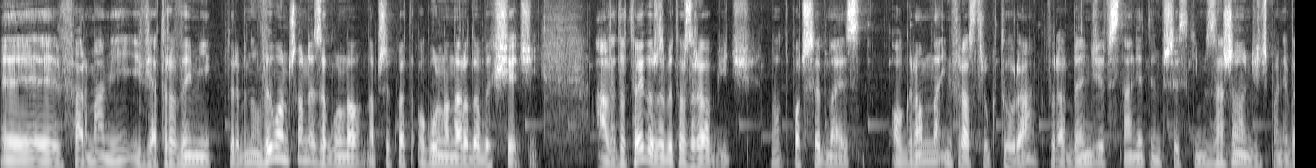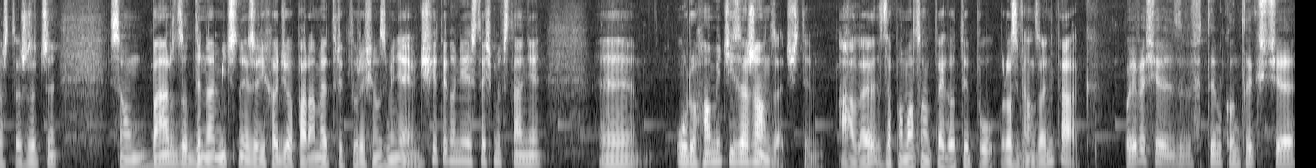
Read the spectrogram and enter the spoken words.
e, farmami wiatrowymi, które będą wyłączone z ogólno, na przykład ogólnonarodowych sieci. Ale do tego, żeby to zrobić, no to potrzebna jest ogromna infrastruktura, która będzie w stanie tym wszystkim zarządzić, ponieważ te rzeczy są bardzo dynamiczne, jeżeli chodzi o parametry, które się zmieniają. Dzisiaj tego nie jesteśmy w stanie e, uruchomić i zarządzać tym, ale za pomocą tego typu rozwiązań tak. Pojawia się w tym kontekście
